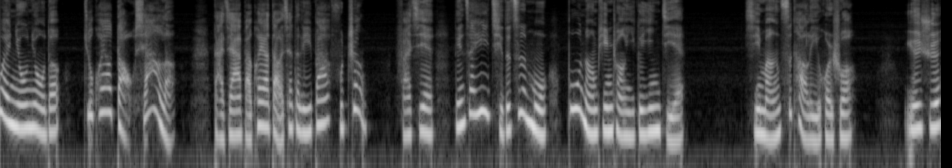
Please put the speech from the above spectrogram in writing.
歪扭扭的，就快要倒下了。大家把快要倒下的篱笆扶正，发现连在一起的字母不能拼成一个音节。西蒙思考了一会儿，说：“也许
